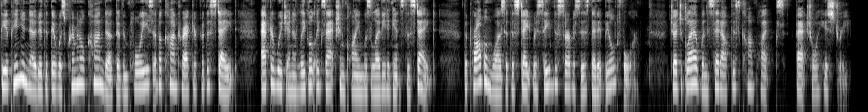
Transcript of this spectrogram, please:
The opinion noted that there was criminal conduct of employees of a contractor for the state, after which an illegal exaction claim was levied against the state. The problem was that the state received the services that it billed for. Judge Gladwin set out this complex factual history.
